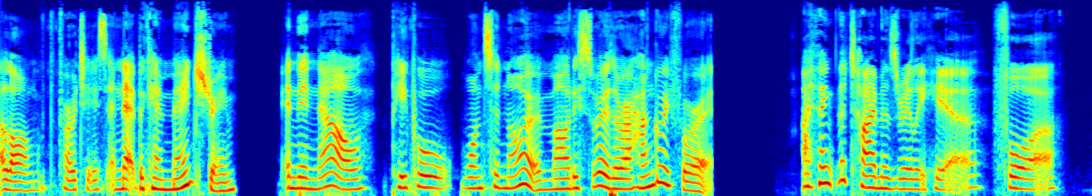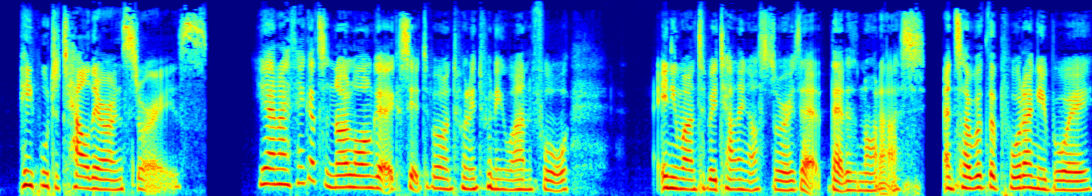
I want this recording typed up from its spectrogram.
along with the protest and that became mainstream. And then now people want to know Maori stories or are hungry for it. I think the time is really here for people to tell their own stories. Yeah, and I think it's no longer acceptable in 2021 for anyone to be telling us stories that that is not us. And so with the Pōrangi boy,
